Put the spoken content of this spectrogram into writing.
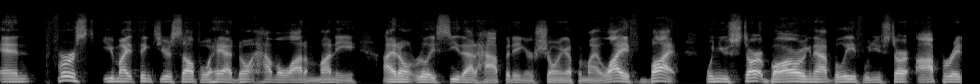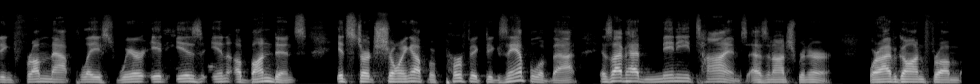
And first, you might think to yourself, well, hey, I don't have a lot of money. I don't really see that happening or showing up in my life. But when you start borrowing that belief, when you start operating from that place where it is in abundance, it starts showing up. A perfect example of that is I've had many times as an entrepreneur where I've gone from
